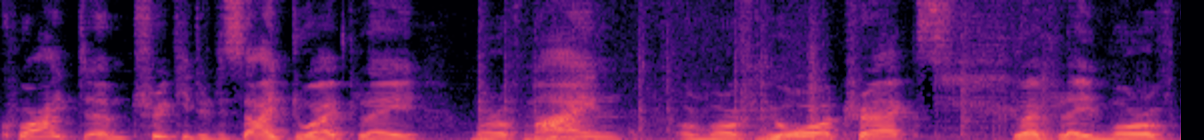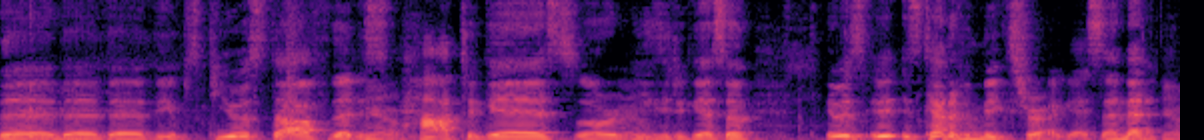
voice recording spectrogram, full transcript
quite um, tricky to decide: do I play more of mine or more of your tracks? Do I play more of the the, the, the obscure stuff that is Yeah. hard to guess or Yeah. easy to guess? So it was it's kind of a mixture, I guess. And then Yeah.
